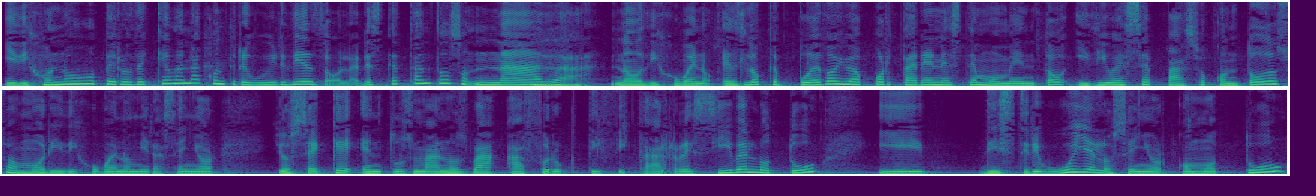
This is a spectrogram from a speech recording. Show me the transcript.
y dijo, no, pero ¿de qué van a contribuir 10 dólares? ¿Qué tanto son? Nada. No, dijo, bueno, es lo que puedo yo aportar en este momento y dio ese paso con todo su amor y dijo, bueno, mira, Señor, yo sé que en tus manos va a fructificar, recíbelo tú y distribúyelo, Señor, como tú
